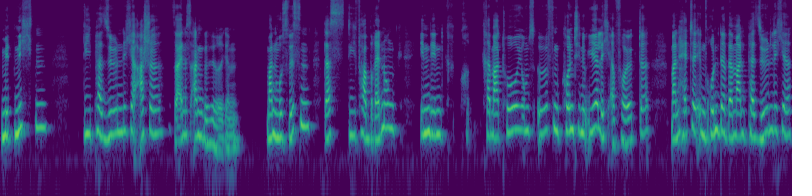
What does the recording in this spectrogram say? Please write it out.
mitnichten die persönliche Asche seines Angehörigen. Man muss wissen, dass die Verbrennung in den Krematoriumsöfen kontinuierlich erfolgte. Man hätte im Grunde, wenn man persönliche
